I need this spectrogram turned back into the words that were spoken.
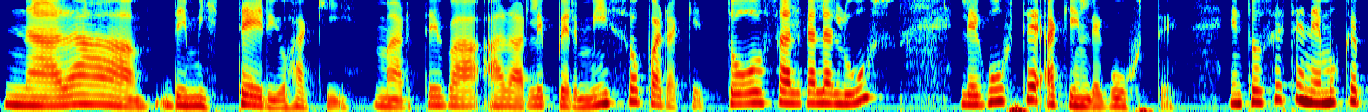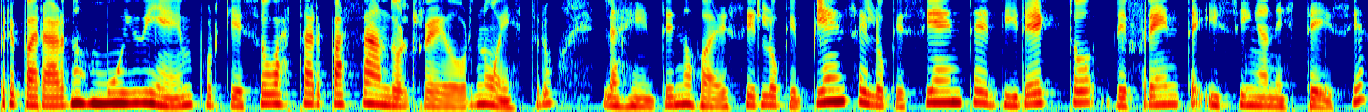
Nada de misterios aquí. Marte va a darle permiso para que todo salga a la luz, le guste a quien le guste. Entonces tenemos que prepararnos muy bien porque eso va a estar pasando alrededor nuestro. La gente nos va a decir lo que piensa y lo que siente directo, de frente y sin anestesia.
